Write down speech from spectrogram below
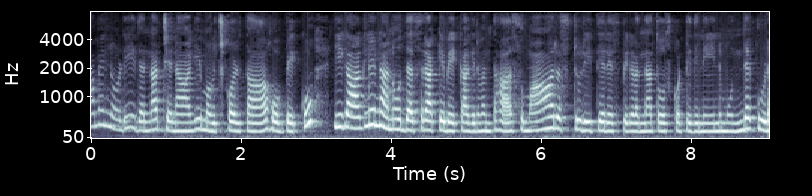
ಆಮೇಲೆ ನೋಡಿ ಇದನ್ನು ಚೆನ್ನಾಗಿ ಮಗಚ್ಕೊಳ್ತಾ ಹೋಗಬೇಕು. ಈಗಾಗಲೇ ನಾನು ದಸರಾಕ್ಕೆ ಬೇಕಾಗಿರುವಂತಹ ಸುಮಾರಷ್ಟು ರೀತಿಯ ರೆಸಿಪಿಗಳನ್ನು ತೋರಿಸ್ಕೊಟ್ಟಿದ್ದೀನಿ. ಇನ್ನು ಮುಂದೆ ಕೂಡ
